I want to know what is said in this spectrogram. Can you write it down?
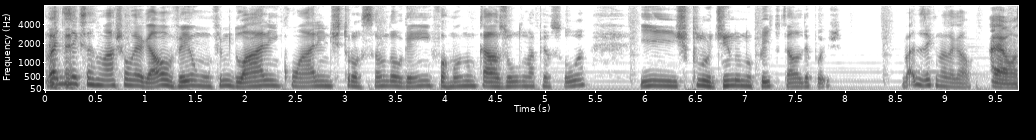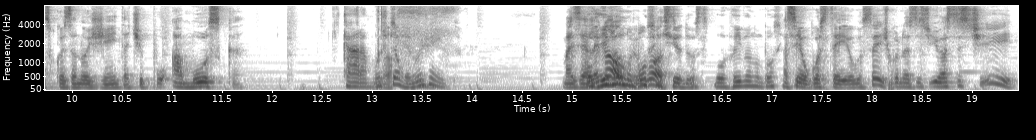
Vai, dizer que vocês não acham legal ver um filme do Alien com o Alien destroçando alguém, formando um casulo na pessoa e explodindo no peito dela depois. Vai dizer que não é legal. É, umas coisas nojentas, tipo a mosca. Cara, a mosca Nossa, é, é nojento. Mas é Horrível legal, no bom gosto, sentido. Horrível no bom sentido. Assim, eu gostei, eu gostei de quando eu assisti. Eu assisti,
